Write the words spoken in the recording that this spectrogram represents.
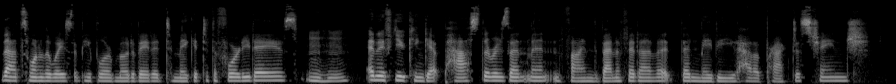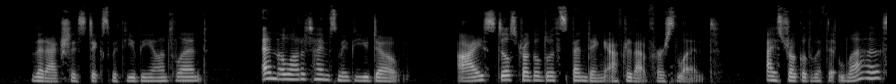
that's one of the ways that people are motivated to make it to the 40 days. Mm-hmm. And if you can get past the resentment and find the benefit of it, then maybe you have a practice change that actually sticks with you beyond Lent. And a lot of times, maybe you don't. I still struggled with spending after that first Lent. I struggled with it less,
